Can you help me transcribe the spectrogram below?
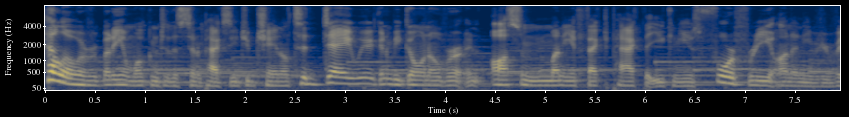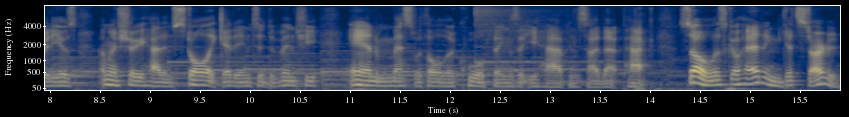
Hello everybody and welcome to the Cinepacks YouTube channel. Today we are going to be going over an awesome money effect pack that you can use for free on any of your videos. I'm going to show you how to install it, get it into DaVinci, and mess with all the cool things that you have inside that pack. So let's go ahead and get started.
